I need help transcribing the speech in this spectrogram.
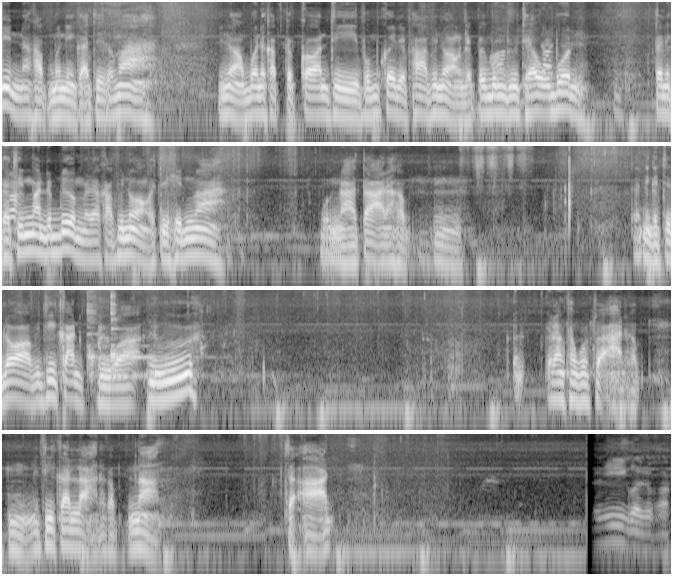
มิ่นนะครับวันนี้ก็จะมาพี่น้องบนนะครับแต่ก่อนที่ผมเคยได้พาพี่น้องได้ไปเบิ่งอยู่แถวอุบลตอนนี้ก็ทีมงานเดิมๆเลยนะครับ พี่น้องก็จะเห็นมาเบิ่งหน้าตานะครับ อืม ตอนนี้ก็จะรอวิธีการขัวหรือกำลังทำความสะอาดครับอืมวิธีการล้างนะครับน้ำสะอาดนี่ก่อนครับ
